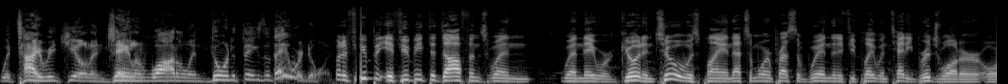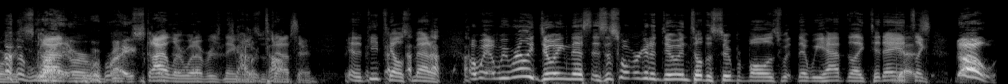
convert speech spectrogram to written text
with Tyreek Hill and Jaylen Waddle and doing the things that they were doing. But if you if you beat the Dolphins when when they were good and Tua was playing, that's a more impressive win than if you play when Teddy Bridgewater or Right, or right. Skylar, whatever his name Skylar was, was out there. Yeah, the details matter. Are we, are we really doing this? Is this what we're going to do until the Super Bowl? Is that we have to like today? Yes. It's like no,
